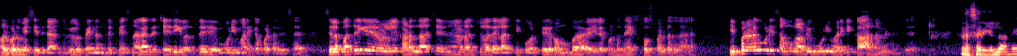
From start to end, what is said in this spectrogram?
வன்கொடுமை செய்துட்டாங்கன்னு சொல்லி ஒரு பெண் வந்துட்டு பேசினாங்க. அந்த செய்திகள் வந்துட்டு மூடி மறைக்கப்பட்டது சார். சில பத்திரிகை நிறுவனங்கள் கடந்த ஆட்சி என்ன நடந்துச்சோ அது எல்லாத்தையும் போட்டு ரொம்ப வெளியில கொண்டு வந்து எக்ஸ்போஸ் பண்றதுனால இப்போ நடக்கக்கூடிய சமூகம் அப்படியே மூடி மறைக்க காரணம் என்ன சார்? இல்லை சார் எல்லாமே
